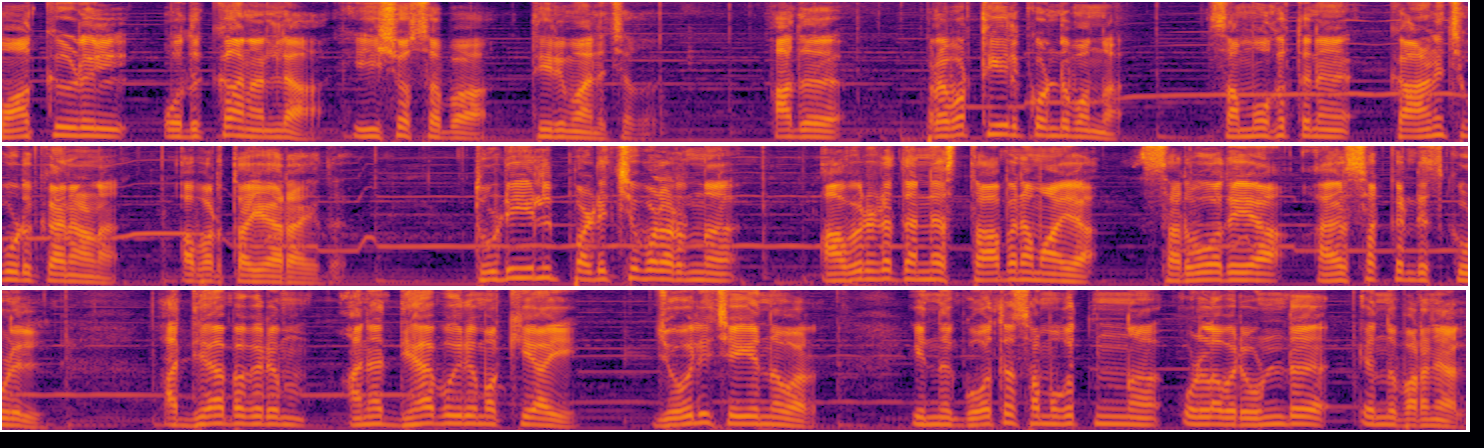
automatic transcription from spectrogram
വാക്കുകളിൽ ഒതുക്കാനല്ല ഈശോസഭ തീരുമാനിച്ചത്. അത് പ്രവൃത്തിയിൽ കൊണ്ടുവന്ന് സമൂഹത്തിന് കാണിച്ചു കൊടുക്കാനാണ് അവർ തയ്യാറായത്. തുടിയിൽ പഠിച്ചു വളർന്ന് അവരുടെ തന്നെ സ്ഥാപനമായ സർവോദയ ഹയർ സെക്കൻഡറി സ്കൂളിൽ അധ്യാപകരും അനധ്യാപകരുമൊക്കെയായി ജോലി ചെയ്യുന്നവർ ഇന്ന് ഗോത്രസമൂഹത്തിൽ നിന്ന് ഉള്ളവരുണ്ട് എന്ന് പറഞ്ഞാൽ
